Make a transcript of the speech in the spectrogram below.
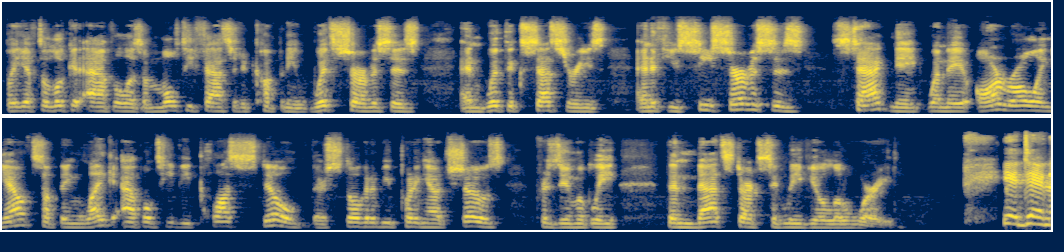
but you have to look at Apple as a multifaceted company with services and with accessories. And if you see services stagnate when they are rolling out something like Apple TV Plus, still, they're still going to be putting out shows, presumably, then that starts to leave you a little worried. Yeah, Dan,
